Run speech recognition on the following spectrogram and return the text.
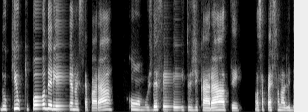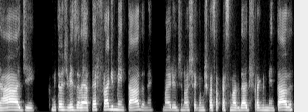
do que o que poderia nos separar, como os defeitos de caráter, nossa personalidade, muitas vezes ela é até fragmentada, né? A maioria de nós chegamos com essa personalidade fragmentada.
